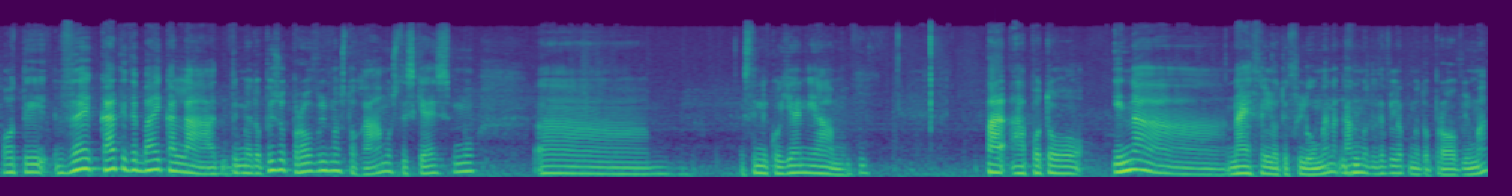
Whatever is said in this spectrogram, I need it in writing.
ότι δε, κάτι δεν πάει καλά. Αντιμετωπίζω πρόβλημα στο γάμο, στη σχέση μου, α, στην οικογένειά μου. Πα- από το ή να, να εθελοτυφλούμε, να κάνουμε ότι δεν βλέπουμε το πρόβλημα,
